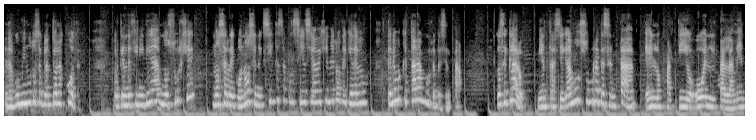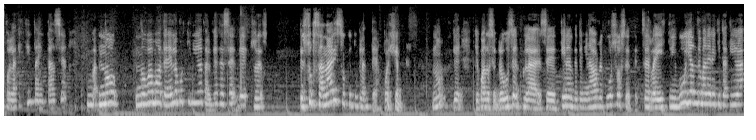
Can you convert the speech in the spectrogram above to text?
En algún minuto se planteó las cuotas, porque en definitiva no surge, no se reconoce, no existe esa conciencia de género de que debemos, tenemos que estar ambos representados. Entonces, claro, mientras sigamos subrepresentadas en los partidos o en el Parlamento, en las distintas instancias, no, no vamos a tener la oportunidad tal vez de, de, subsanar eso que tú planteas, por ejemplo. ¿no? Que, cuando se producen, se tienen determinados recursos, se, redistribuyan de manera equitativa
